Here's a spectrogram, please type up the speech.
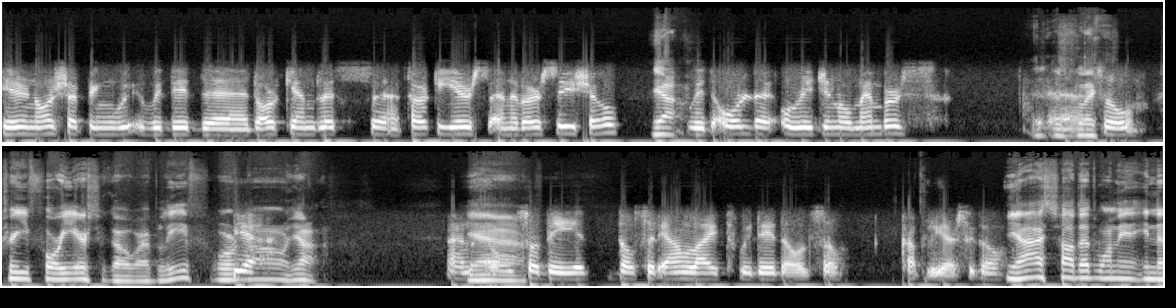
here in Norrköping. We, we did the Dark Endless uh, 30 years anniversary show yeah, with all the original members. it was Uh, like so, three, four years ago, I believe. Or Yeah. no, yeah. and Yeah. also the Dose of the Unlight we did also a couple of years ago. Yeah, I saw that one in, in the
